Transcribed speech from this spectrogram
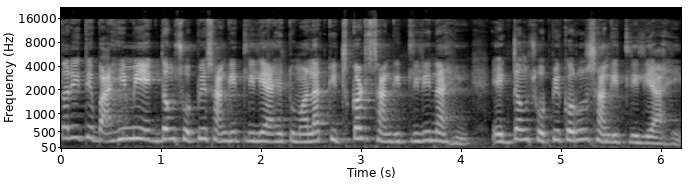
तर इथे बाही मी एकदम सोपी सांगितलेली आहे तुम्हाला किचकट सांगितलेली नाही एकदम सोपी करून सांगितलेली आहे.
